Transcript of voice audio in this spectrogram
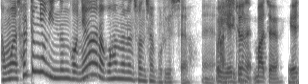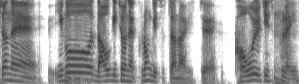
정말 설득력 있는 거냐라고 하면은 전 잘 모르겠어요. 예, 그 아직은. 예전에 맞아요. 예전에 이거 나오기 전에 그런 게 있었잖아. 이제 거울 디스플레이. 음.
